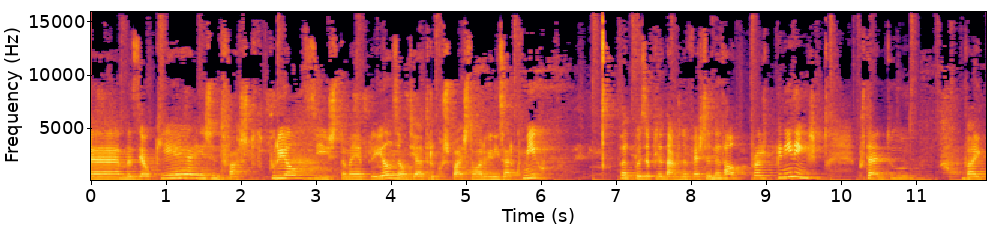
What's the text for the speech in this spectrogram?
Uh, mas é o que é e a gente faz tudo por eles e isto também é para eles, é um teatro que os pais estão a organizar comigo para depois apresentarmos na festa de Natal para os pequenininhos. Portanto, vai,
